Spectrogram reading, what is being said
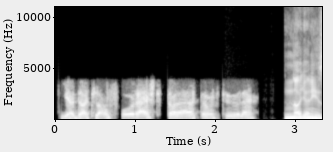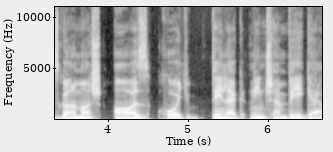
kiadatlan forrást találtam tőle. Nagyon izgalmas az, hogy tényleg nincsen vége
